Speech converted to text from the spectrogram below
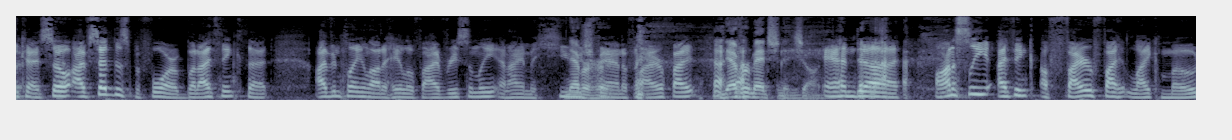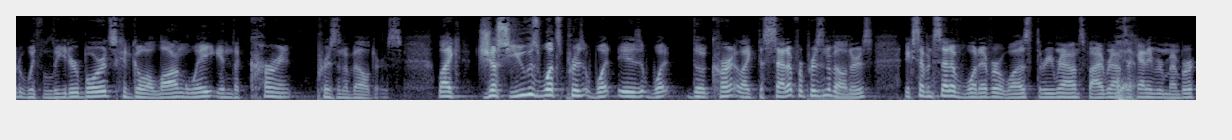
that. okay, so I've said this before, but I think that I've been playing a lot of Halo Five recently, and I am a huge fan of Firefight. Never mention it, Sean. And uh, honestly, I think a firefight like mode with leaderboards could go a long way in the current Prison of Elders. Like, just use what's pris- what is what the current like the setup for Prison of mm-hmm. Elders, except instead of whatever it was, three rounds, five rounds, I can't even remember.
